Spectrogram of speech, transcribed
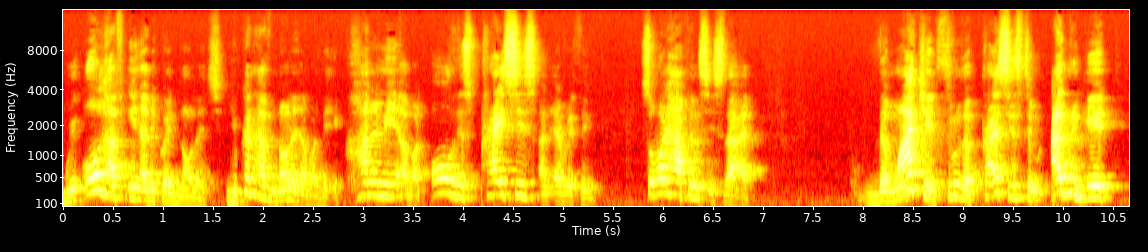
we all have inadequate knowledge. You can have knowledge about the economy, about all these prices and everything. So what happens is that the market, through the price system, aggregate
